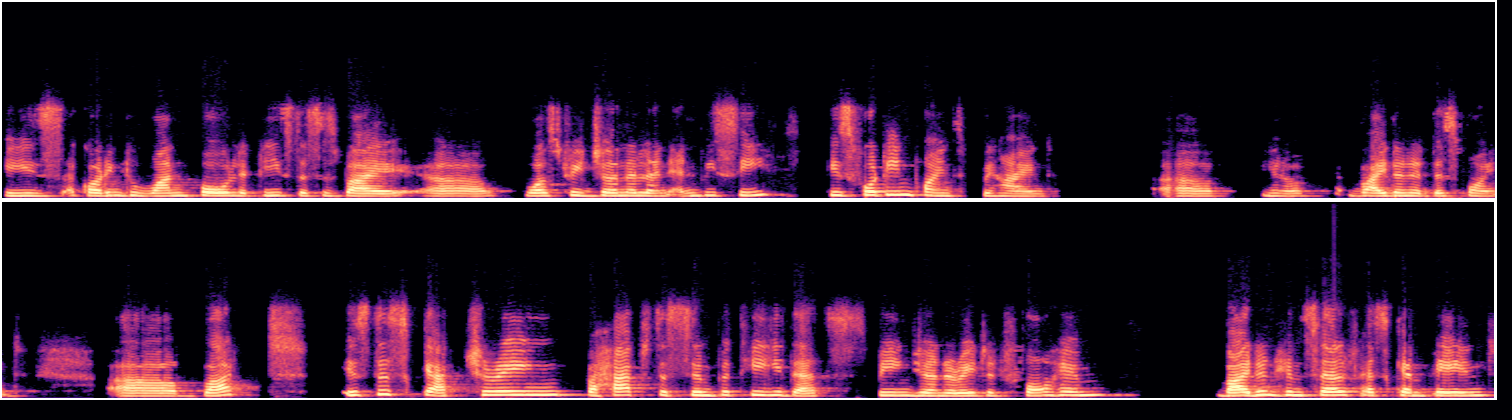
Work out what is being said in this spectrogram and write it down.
He's, according to one poll, at least this is by uh, Wall Street Journal and NBC, he's 14 points behind, uh, you know, Biden at this point. Uh, but is this capturing perhaps the sympathy that's being generated for him? Biden himself has campaigned,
